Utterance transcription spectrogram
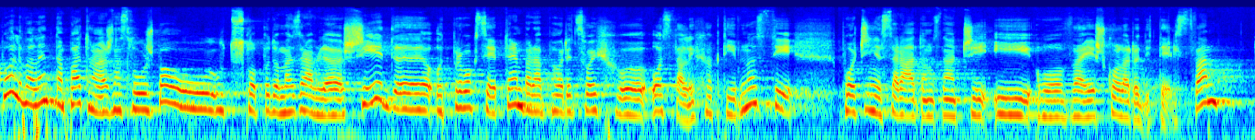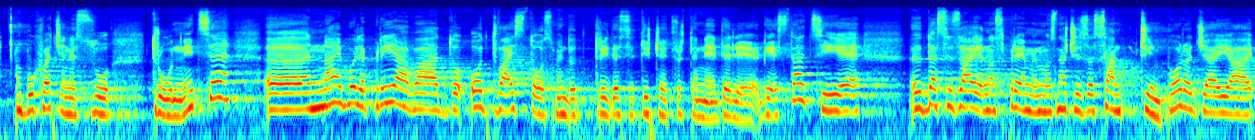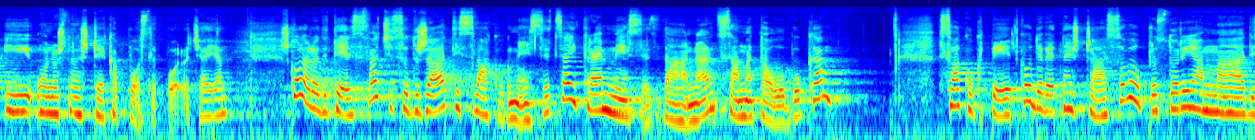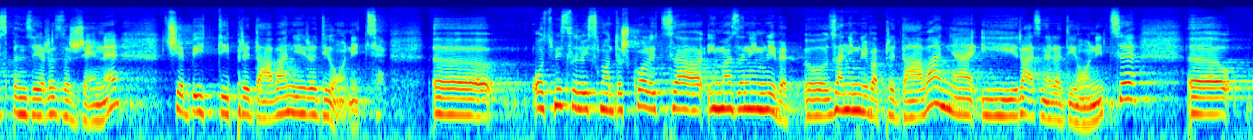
Polivalentna patronažna služba u sklopu Doma zdravlja ŠID e, od 1. septembra, pored svojih e, ostalih aktivnosti, počinje sa radom znači i ovaj, škola roditeljstva. Obuhvaćene su trudnice. E, najbolja prijava do, od 28. do 34. nedelje gestacije e, da se zajedno spremimo znači, za sam čin porođaja i ono što nas čeka posle porođaja. Škola roditeljstva će se održavati svakog meseca i traje mesec dana, sama ta obuka. Svakog petka u 19 časova u prostorijama dispenzera za žene će biti predavanje i radionice. E, osmislili smo da školica ima zanimljive, e, zanimljiva predavanja i razne radionice e,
